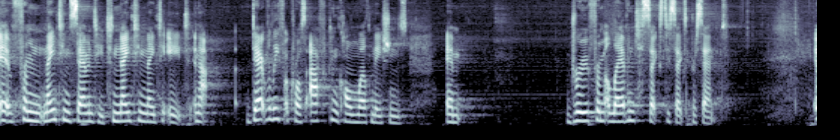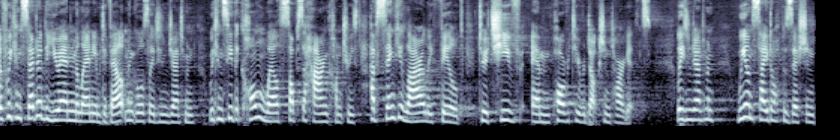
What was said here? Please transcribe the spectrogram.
eh, from 1970 to 1998 in debt relief across African Commonwealth nations um, grew from 11 to 66 percent. If we consider the UN Millennium Development Goals, ladies and gentlemen, we can see that Commonwealth sub-Saharan countries have singularly failed to achieve um, poverty reduction targets. Ladies and gentlemen, we on side opposition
